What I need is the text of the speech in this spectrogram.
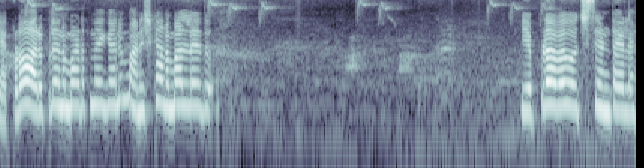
ఎక్కడో అరుపులు వినబడుతున్నాయి కానీ మనిషి కనబడలేదు ఎప్పుడు అవే వచ్చి తింటాయిలే.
